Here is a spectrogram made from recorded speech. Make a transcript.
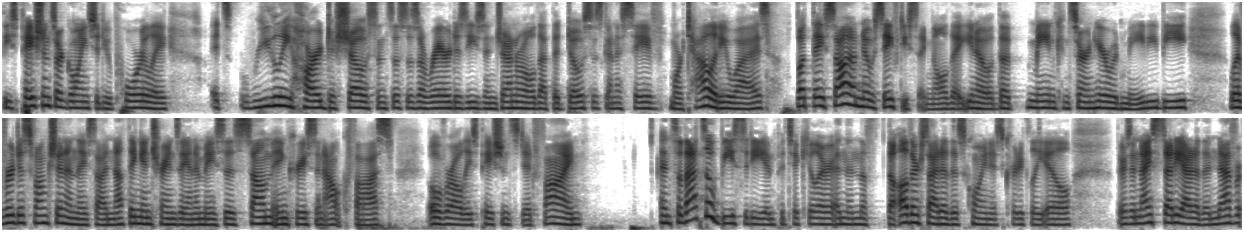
these patients are going to do poorly. It's really hard to show since this is a rare disease in general that the dose is going to save mortality wise, but they saw no safety signal that, you know, the main concern here would maybe be liver dysfunction and they saw nothing in transaminases, some increase in alk phos. Overall, these patients did fine. And so that's obesity in particular. And then the, the other side of this coin is critically ill. There's a nice study out of the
